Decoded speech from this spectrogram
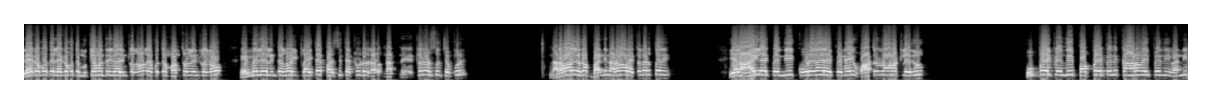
లేకపోతే లేకపోతే ముఖ్యమంత్రి గారి ఇంట్లోనో లేకపోతే మంత్రుల ఇంట్లోనో ఎమ్మెల్యేల ఇంట్లోనో ఇట్లా అయితే పరిస్థితి ఎట్లుంటుంది? నడు నడు- ఎట్లా నడుస్తుంది చెప్పుర్రి నడవాలి కదా బండి నడవాలి ఎట్లా నడుస్తుంది ఇలా ఆయిల్ అయిపోయింది కూరగాయలు అయిపోయినాయి వాటర్ రావట్లేదు ఉప్పు అయిపోయింది పప్పు అయిపోయింది కారం అయిపోయింది ఇవన్నీ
